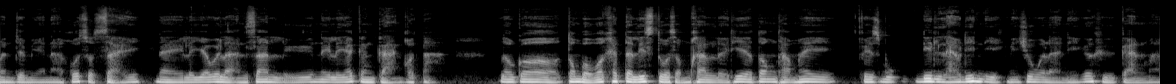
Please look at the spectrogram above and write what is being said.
มันจะมีอนาคตสดใสในระยะเวลาอันสั้น หรือในระยะกลางๆก็ตาม แล้วก็ต้องบอกว่า catalyst ตัวสำคัญเลยที่จะต้องทำให้ Facebook ดิ้นแล้วดิ้นอีกในช่วงเวลานี้ก็คือการมา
